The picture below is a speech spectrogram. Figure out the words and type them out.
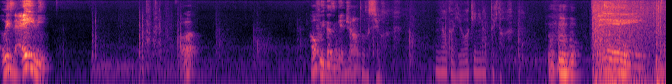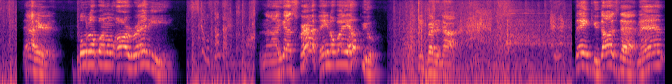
at least 80. Hopefully he doesn't get jumped. Dang. Out here. Pulled up on him already. Nah, you got scrap. Ain't nobody help you. He better not. Thank you. Dodge that, man.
